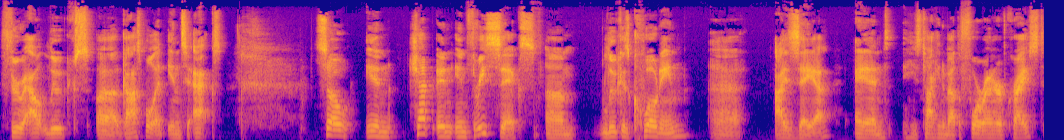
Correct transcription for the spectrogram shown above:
throughout Luke's uh, gospel and into Acts. So in chap in in three six, um, Luke is quoting uh, Isaiah, and he's talking about the forerunner of Christ,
